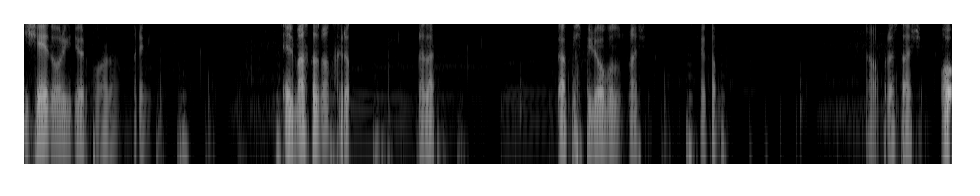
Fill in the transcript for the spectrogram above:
Bir şeye doğru gidiyorum bu arada. Elmas kazmam kırıl. Ne lan? Lapis bloğu buldum lan. şimdi. Şaka mı? Tamam burası taş. O.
